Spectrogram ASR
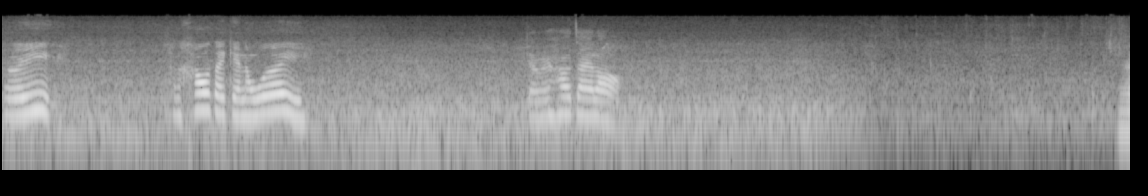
เฮ้ย ฉันเข้าใจแกนะเว้ย แกไม่เข้าใจหรอก ไง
